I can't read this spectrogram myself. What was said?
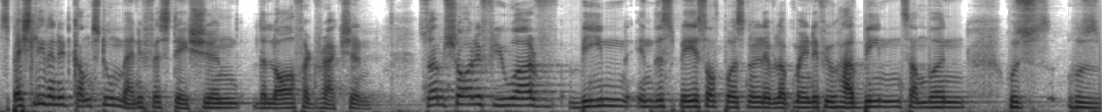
especially when it comes to manifestation, the law of attraction so I'm sure if you have been in this space of personal development, if you have been someone who's who's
